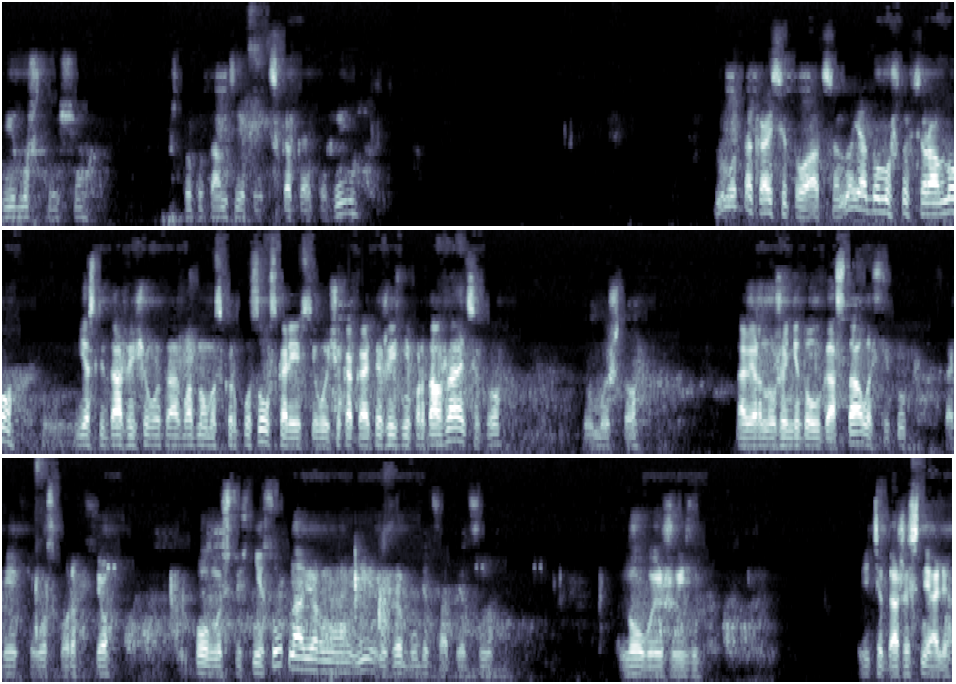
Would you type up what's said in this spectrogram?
видно, что еще что-то там теплится, какая-то жизнь. Ну, вот такая ситуация. Но я думаю, что все равно, если даже еще вот в одном из корпусов, скорее всего, еще какая-то жизнь не продолжается, то думаю, что, наверное, уже недолго осталось. И тут скорее всего, скоро все полностью снесут, наверное, и уже будет, соответственно, новая жизнь. Видите, даже сняли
